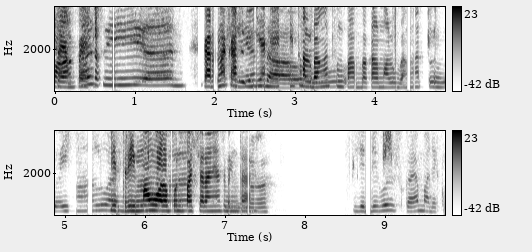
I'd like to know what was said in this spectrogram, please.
SMP. kasian Karena kasihan ya, itu malu banget sumpah bakal malu banget lu guys. malu. Diterima walaupun pacarannya sebentar. jadi gue suka sama adik.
